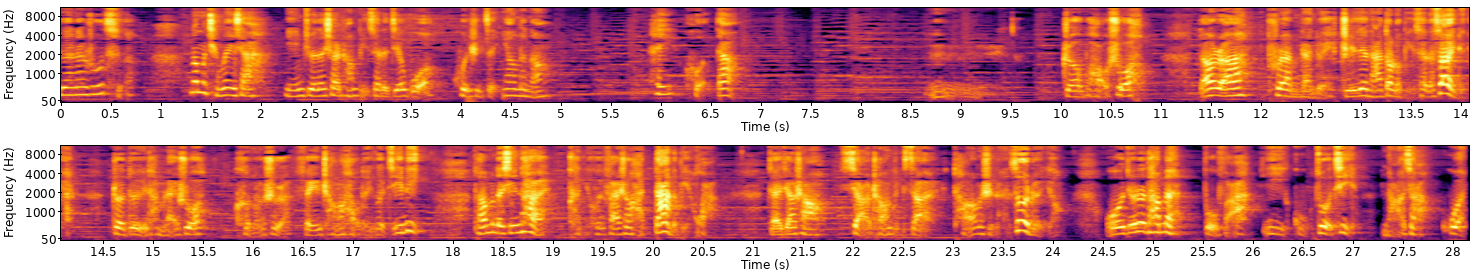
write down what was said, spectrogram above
原来如此。那么，请问一下，您觉得上场比赛的结果会是怎样的呢？”黑火道：“嗯。”这不好说，当然，Prime 战队直接拿到了比赛的赛点，这对于他们来说可能是非常好的一个激励，他们的心态肯定会发生很大的变化。再加上下场比赛他们是蓝色阵营，我觉得他们不乏一鼓作气拿下冠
